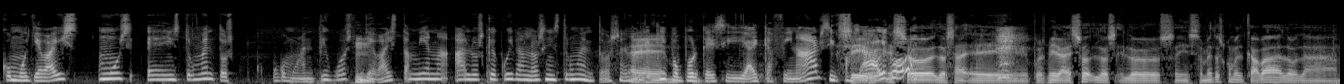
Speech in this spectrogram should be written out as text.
como lleváis eh, instrumentos como antiguos, hmm. ¿lleváis también a, los que cuidan los instrumentos en el eh, equipo? Porque si hay que afinar, si pasa algo... Eh, pues mira, eso, los, los, instrumentos como el cabal o la,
